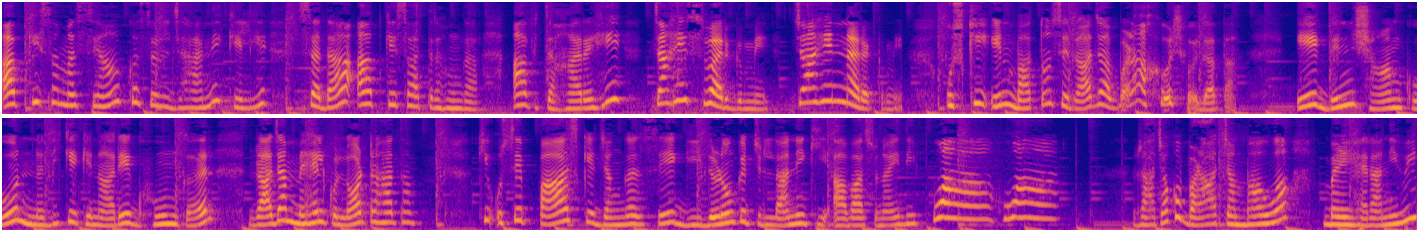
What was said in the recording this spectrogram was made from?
आपकी समस्याओं को सुलझाने के लिए सदा आपके साथ रहूँगा। आप जहाँ रहें, चाहे स्वर्ग में, चाहे नरक में। उसकी इन बातों से राजा बड़ा खुश हो जाता। एक दिन शाम को नदी के किनारे घूमकर राजा महल को लौट रहा था। कि उसे पास के जंगल से गीदड़ों के चिल्लाने की आवाज़ सुनाई दी। हुआ हुआ। राजा को बड़ा चंबा हुआ, बड़ी हैरानी हुई।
